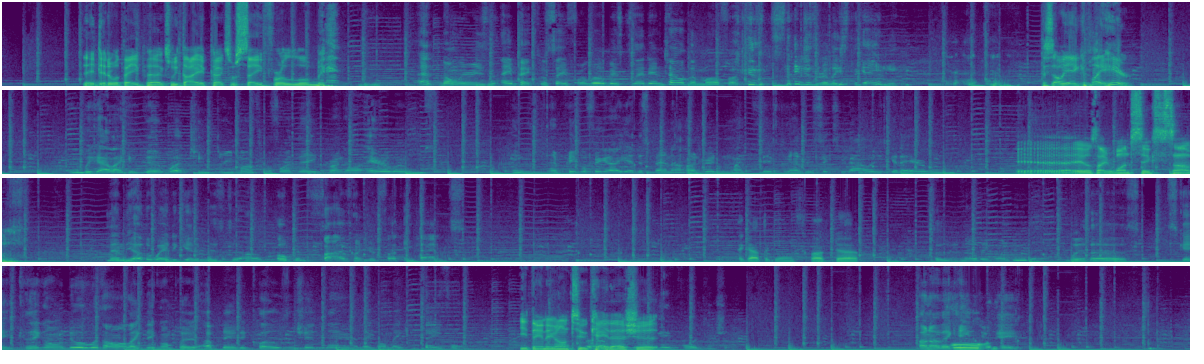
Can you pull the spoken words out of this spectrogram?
They did it with Apex. We thought Apex was safe for a little bit. That, the only reason Apex was safe for a little bit is because they didn't tell them motherfuckers. they just released the game. They said, oh yeah, you can play it here. And we got like a good, what, two, three months before they brought out heirlooms? And, and people figured out you had to spend a hundred and like fifty, hundred sixty dollars to get an heirloom. Yeah, it was like 160 something. And then the other way to get them is to uh, open five hundred fucking packs. They got the game fucked up. So you know they're gonna do that with uh skate, cause they're gonna do it with all like they're gonna put updated clothes and shit in there, and they're gonna make you pay for them. You think they're gonna 2K that shit? Oh no, they can't Ooh. 2K.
